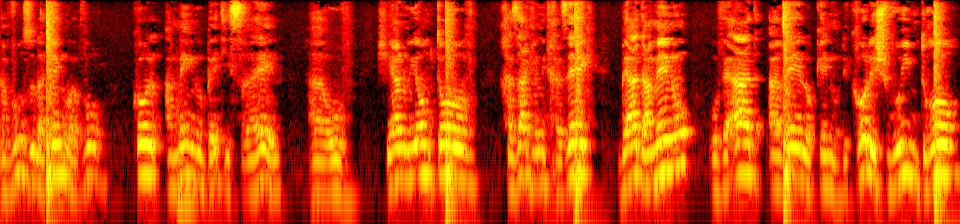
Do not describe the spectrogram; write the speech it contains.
ועבור זולתנו, עבור כל עמנו בית ישראל האהוב. שיהיה לנו יום טוב, חזק ונתחזק, בעד עמנו ובעד ערי אלוקינו. לקרוא לשבויים דרור,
